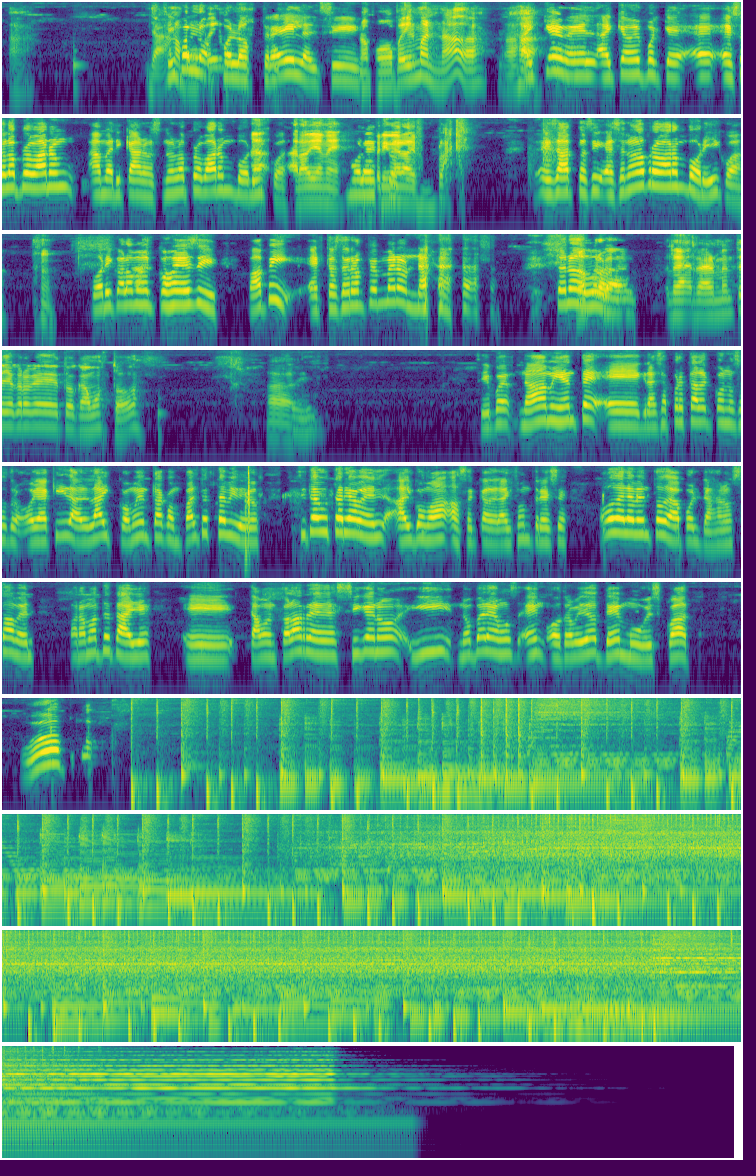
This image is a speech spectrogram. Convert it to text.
Ah sí, por, los trailers, sí. No puedo pedir más nada. Hay que ver, hay que ver, porque eh, eso lo probaron americanos, no lo probaron boricuas. Ah, ahora viene primero iPhone, Exacto, sí, eso no lo probaron boricua. Boricua a lo mejor coge y papi, esto se rompió en menos nada. esto no, dura. realmente yo creo que tocamos todo. Ah, Sí, pues nada, mi gente, eh, gracias por estar con nosotros hoy aquí. Dale like, comenta, comparte este video. Si te gustaría ver algo más acerca del iPhone 13 o del evento de Apple, déjanos saber para más detalles. Eh, estamos en todas las redes, síguenos y nos veremos en otro video de Movie Squad. ¡Wow!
